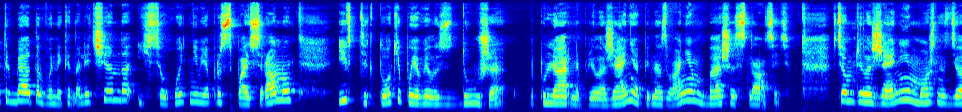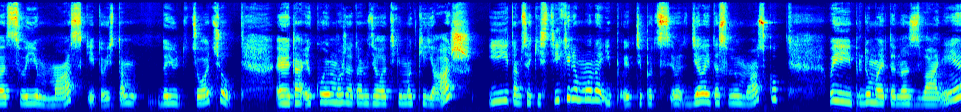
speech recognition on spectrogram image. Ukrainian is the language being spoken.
привіт, ребята! Ви на каналі Ченда. І сьогодні я просипаюсь рано, і в Тіктокі появилось дуже популярне приложение під названием B16. В цьому приложении можна зробити свої маски, то есть там дають тетю, е, якою можна там зробити макіяж, і там всякі стикери можна, і е, типу, ц- свою маску, ви їй придумаєте названня,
